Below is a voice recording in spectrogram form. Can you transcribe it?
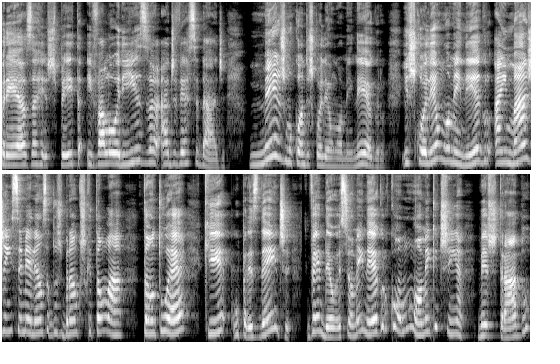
preza, respeita e valoriza a diversidade. Mesmo quando escolher um homem negro, escolher um homem negro à imagem e semelhança dos brancos que estão lá. Tanto é que o presidente vendeu esse homem negro como um homem que tinha mestrado,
